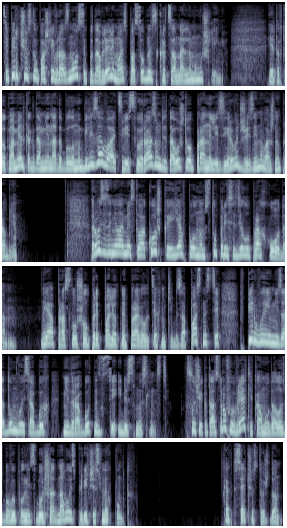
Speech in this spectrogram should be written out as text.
Теперь чувства пошли в разнос и подавляли мою способность к рациональному мышлению – и это в тот момент, когда мне надо было мобилизовать весь свой разум для того, чтобы проанализировать жизненно важную проблему. Рози заняла место у окошка, и я в полном ступоре сидел у прохода. Я прослушал предполетные правила техники безопасности, впервые не задумываясь об их недоработанности и бессмысленности. В случае катастрофы вряд ли кому удалось бы выполнить больше одного из перечисленных пунктов. «Как ты себя чувствуешь, Дон?»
